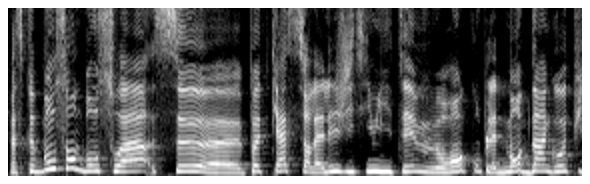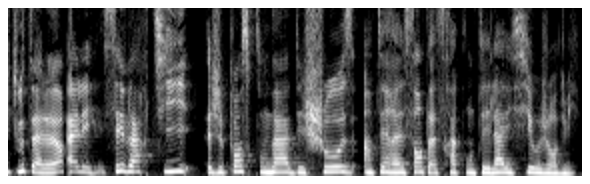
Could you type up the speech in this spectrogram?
Parce que bon sang de bonsoir, ce euh, podcast sur la légitimité me rend complètement dingo depuis tout à l'heure. Allez, c'est parti. Je pense qu'on a des choses intéressantes à se raconter là, ici, aujourd'hui.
